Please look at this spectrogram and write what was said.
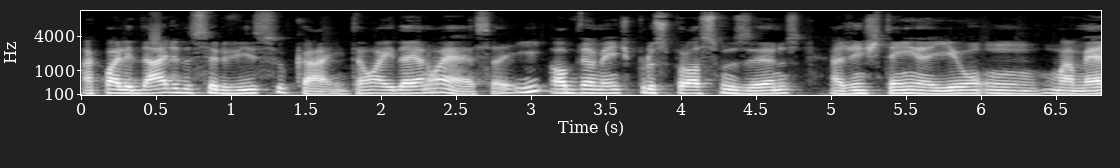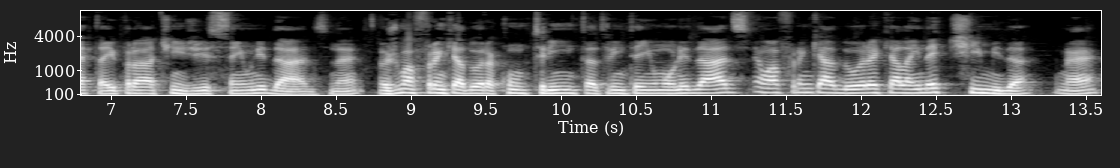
a qualidade do serviço cai. Então a ideia não é essa. E, obviamente, para os próximos anos, a gente tem aí um, uma meta aí para atingir 100 unidades, né? Hoje uma franqueadora com 30, 31 unidades é uma franqueadora que ela ainda é tímida, né?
